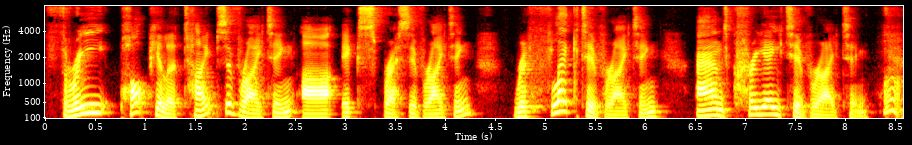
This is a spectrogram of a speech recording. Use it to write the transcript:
three popular types of writing are expressive writing, reflective writing, and creative writing. Oh.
